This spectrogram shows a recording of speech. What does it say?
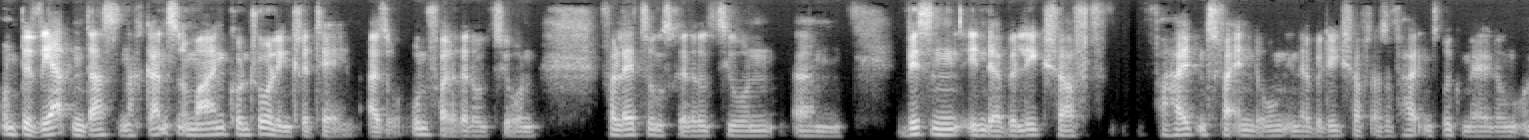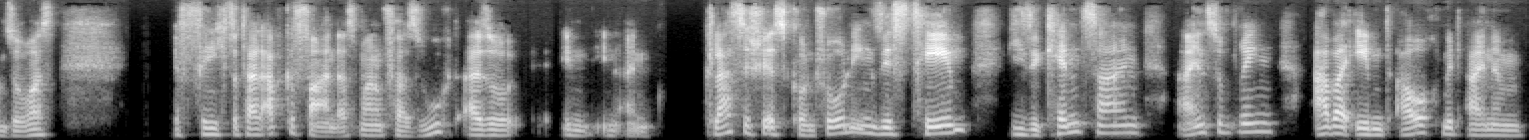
und bewerten das nach ganz normalen Controlling-Kriterien, also Unfallreduktion, Verletzungsreduktion, ähm, Wissen in der Belegschaft, Verhaltensveränderungen in der Belegschaft, also Verhaltensrückmeldungen und sowas. Finde ich total abgefahren, dass man versucht, also in, in ein klassisches Controlling-System diese Kennzahlen einzubringen, aber eben auch mit einem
